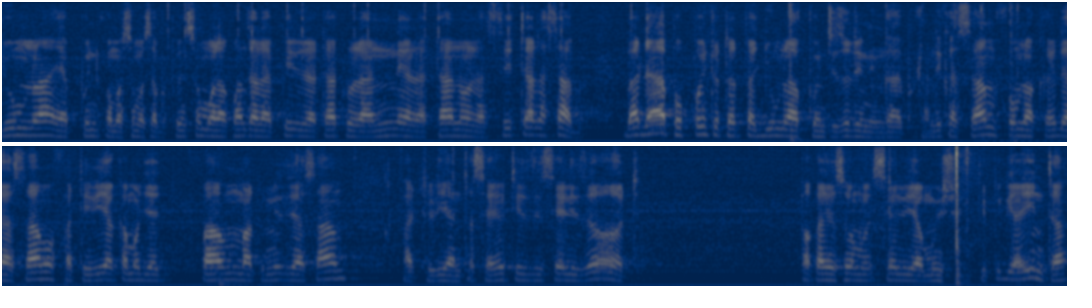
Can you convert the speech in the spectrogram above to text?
Jumla ya point kwa masomo saba. Point somo la kwanza la pili la tatu la nne la tano la sita la saba. Baada hapo point utatupa jumla ya pointi zote ni ngapi? Utaandika sum formula kawaida ya sum fuatilia kama hujafahamu matumizi ya sum fuatilia nitasaidia hizi seli zote. Mpaka hiyo somo seli ya mwisho. Ukipiga enter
